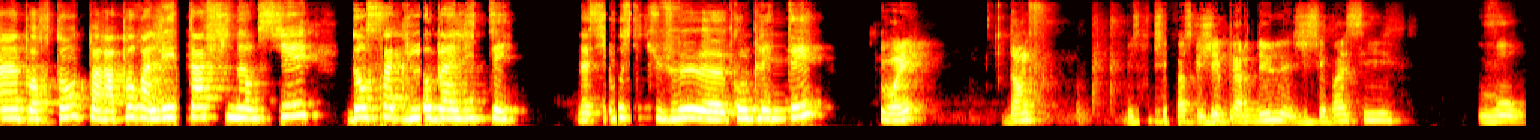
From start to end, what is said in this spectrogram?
importante par rapport à l'état financier dans sa globalité. Nassirou, si tu veux euh, compléter. Oui. Donc, c'est parce que j'ai perdu, je ne sais pas si vous...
